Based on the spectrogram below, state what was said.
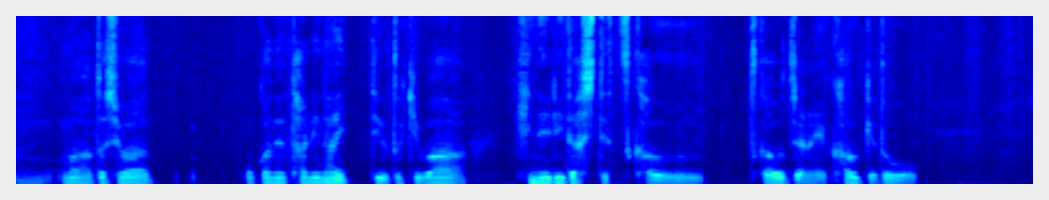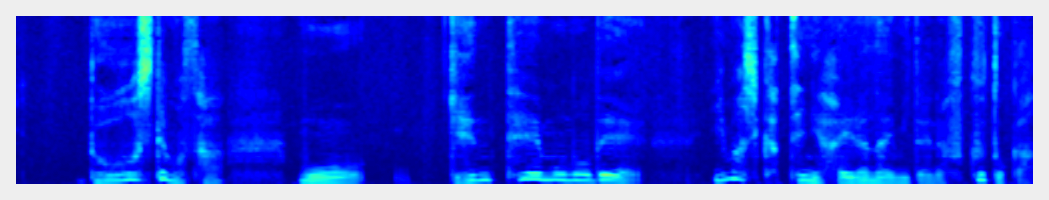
うん、まあ私はお金足りないっていう時はひねり出して使う使うじゃない買うけどどうしてもさもう限定もので今しか手に入らないみたいな服とか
